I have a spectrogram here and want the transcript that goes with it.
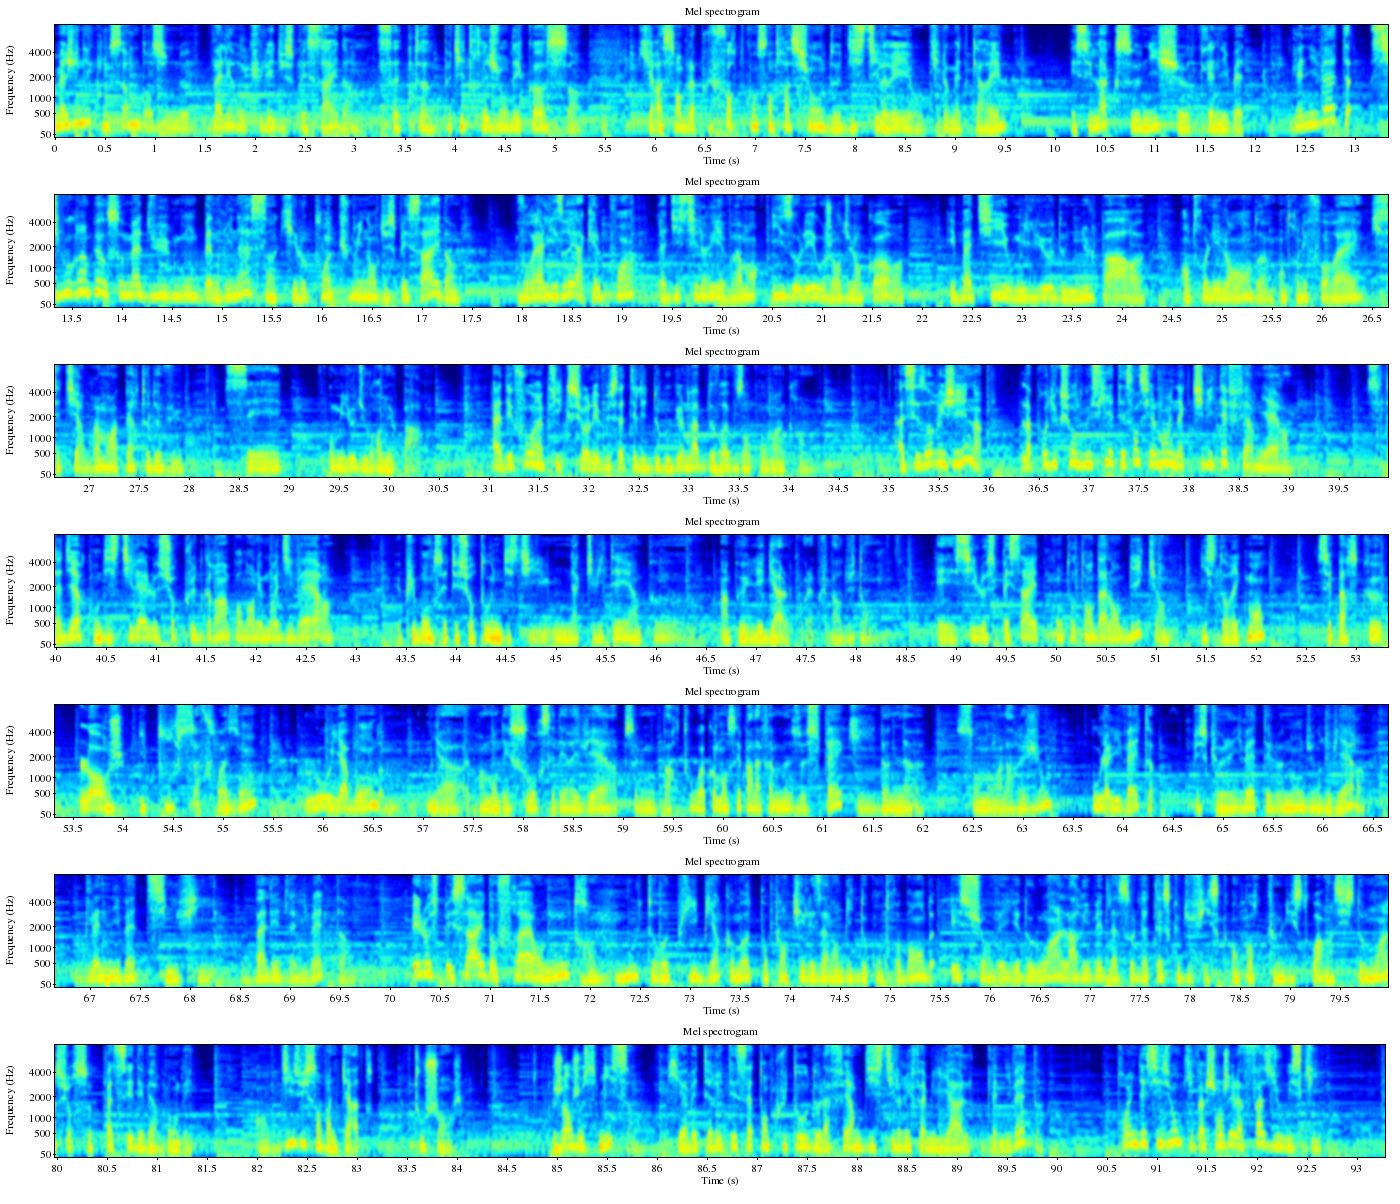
Imaginez que nous sommes dans une vallée reculée du Speyside, cette petite région d'Écosse qui rassemble la plus forte concentration de distilleries au kilomètre carré. Et c'est là que se niche Glenlivet. Glenlivet, si vous grimpez au sommet du mont Benrines, qui est le point culminant du Speyside, vous réaliserez à quel point la distillerie est vraiment isolée aujourd'hui encore et bâtie au milieu de nulle part, entre les landes, entre les forêts, qui s'étirent vraiment à perte de vue. Au milieu du grand nulle part. À défaut, un clic sur les vues satellites de Google Maps devrait vous en convaincre. À ses origines, la production de whisky est essentiellement une activité fermière. C'est-à-dire qu'on distillait le surplus de grains pendant les mois d'hiver. Et puis bon, c'était surtout une, activité un peu, un illégale, quoi, la plupart du temps. Et si le Speyside compte autant d'alambics, historiquement, c'est parce que l'orge y pousse à foison, l'eau y abonde, il y a vraiment des sources et des rivières absolument partout, à commencer par la fameuse Spey qui donne son nom à la région, ou la Livette, puisque la Livette est le nom d'une rivière. Glenlivet signifie vallée de la Livette. Et le Speyside offrait en outre moult replis bien commodes pour planquer les alambics de contrebande et surveiller de loin l'arrivée de la soldatesque du fisc, encore que l'histoire insiste moins sur ce passé des Vergondés. En 1824, tout change. George Smith, qui avait hérité sept ans plus tôt de la ferme distillerie familiale Glenlivet, prend une décision qui va changer la face du whisky.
